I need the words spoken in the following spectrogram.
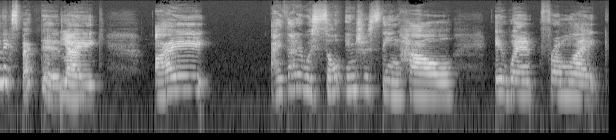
unexpected. Yeah. Like I I thought it was so interesting how it went from like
